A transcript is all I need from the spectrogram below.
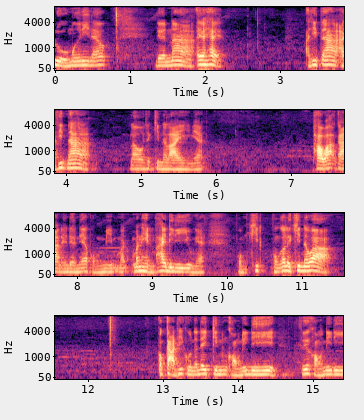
หรูๆมื้อนี้แล้ว เดือนหน้า เอ้ยไม่ใช่อาทิตย์หน้า อาทิตย์หน้า เราจะกินอะไรอย่างเงี้ย ภาวะการในเดือนเนี้ยผมมีมันมันเห็นไพ่ดีๆอยู่ไงผมคิด ผมก็เลยคิดนะว่า โอกาสที่คุณจะได้กินของดีๆซื้อของดี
